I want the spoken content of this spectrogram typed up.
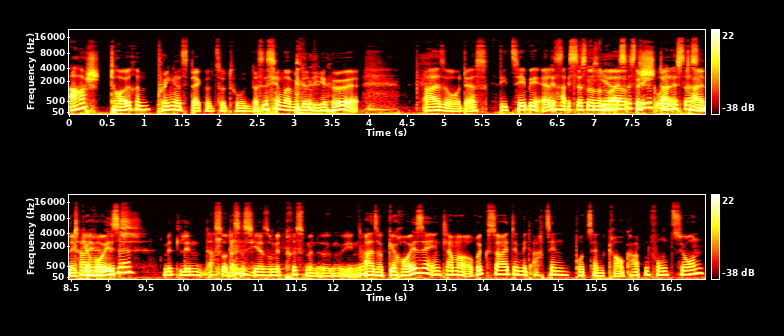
arschteuren Pringles-Deckel zu tun. Das ist ja mal wieder die Höhe. Also, das, die CBL Ist, hat ist das nur so ein weißes Ding oder ist das ein Bestandteile. Teil Gehäuse, mit, mit Lin Ach so, das ist hier so mit Prismen irgendwie, ne? Also Gehäuse in Klammer Rückseite mit 18% Graukartenfunktion,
